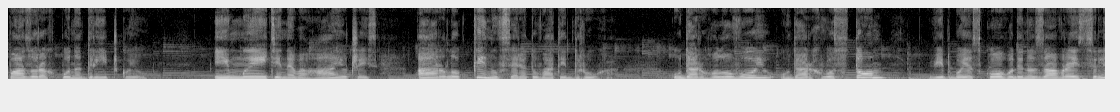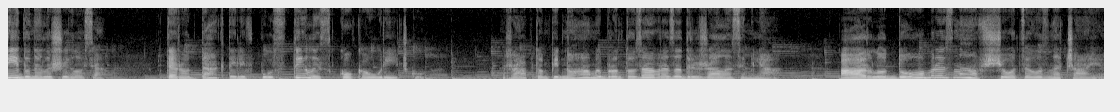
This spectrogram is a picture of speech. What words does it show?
пазурах понад річкою. І миті, не вагаючись, Арло кинувся рятувати друга. Удар головою, удар хвостом. Від боязкого динозавра й сліду не лишилося. Птеродактилі впустили скока у річку. Раптом під ногами бронтозавра задрижала земля. Арло добре знав, що це означає.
